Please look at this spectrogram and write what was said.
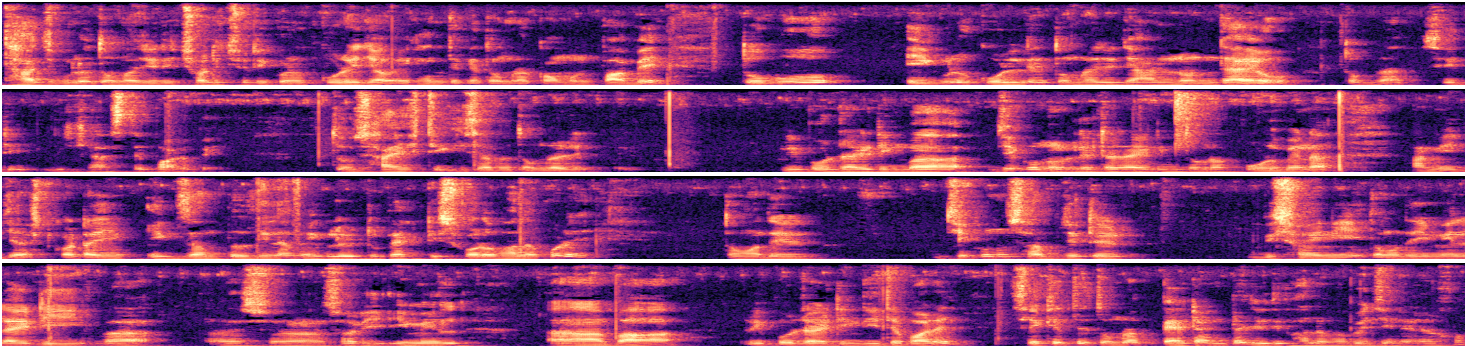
ধাঁচগুলো তোমরা যদি ছটি ছটি করে করে যাও এখান থেকে তোমরা কমন পাবে। তবুও এইগুলো করলে তোমরা যদি আননোন দেয়ও তোমরা সেটি লিখে আসতে পারবে। তো সাইস্টিক হিসাবে তোমরা রিপোর্ট রাইটিং বা যে কোনো লেটার রাইটিং তোমরা পড়বে না। আমি জাস্ট কটা এক্সাম্পল দিলাম, এগুলো একটু প্র্যাকটিস করো ভালো করে। তোমাদের যে কোনো সাবজেক্টের বিষয় নিয়ে তোমাদের ইমেল আইডি বা সরি ইমেল বা রিপোর্ট রাইটিং দিতে পারে। সেক্ষেত্রে তোমরা প্যাটার্নটা যদি ভালোভাবে জেনে রাখো,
